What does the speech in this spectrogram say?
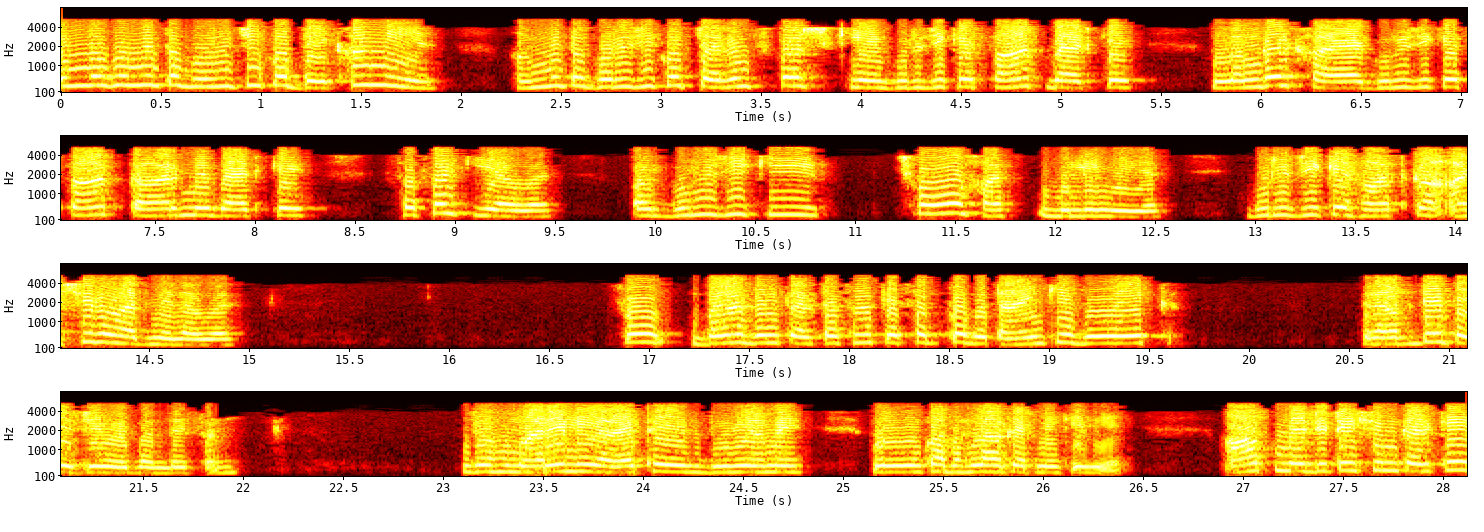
इन लोगों ने तो गुरु जी को देखा नहीं है। हमने तो गुरु जी को चरण स्पर्श किए गुरु जी के साथ बैठ के लंगर खाया गुरु जी के साथ कार में बैठ के सफ़र किया हुआ है। और गुरु जी की छो हाथ मिली हुई है। गुरु जी के हाथ का आशीर्वाद मिला हुआ है। तो बड़ा दिल करता था कि सबको बताएँ कि वो एक रावदे भेजे हुए बंदे सन। जो हमारे लिए आए थे इस दुनिया में लोगों का भला करने के लिए। आप मेडिटेशन करके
